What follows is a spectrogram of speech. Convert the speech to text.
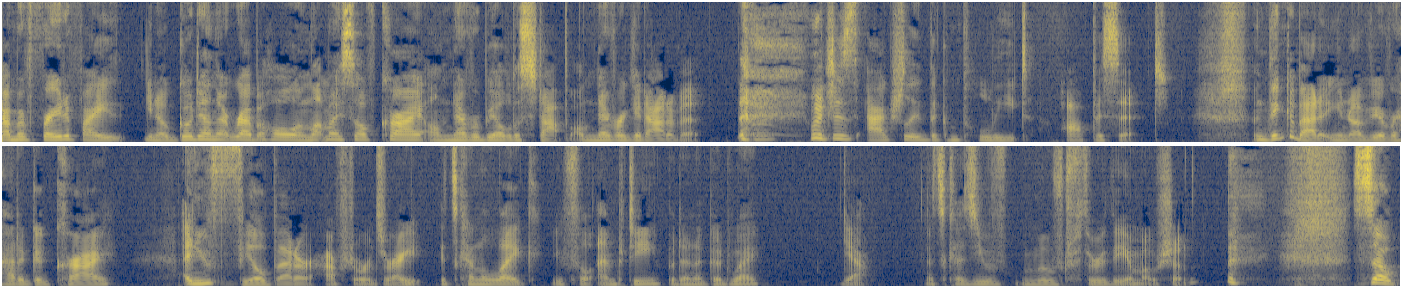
I'm afraid if I, you know, go down that rabbit hole and let myself cry, I'll never be able to stop. I'll never get out of it. Which is actually the complete opposite. And think about it, you know, have you ever had a good cry? And you feel better afterwards, right? It's kind of like you feel empty, but in a good way. Yeah, it's because you've moved through the emotion. so,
